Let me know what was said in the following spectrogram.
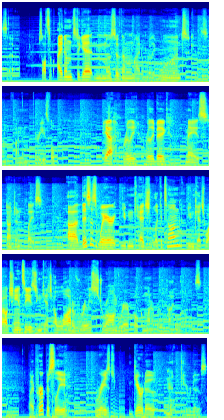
So, there's lots of items to get, most of them I don't really want, because I don't find them very useful. But yeah, really, really big maze, dungeon, place. Uh, this is where you can catch Lickitung, you can catch Wild Chanseys, you can catch a lot of really strong, rare Pokemon at really high levels. I purposely raised Gyarados, no, Gyarados,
